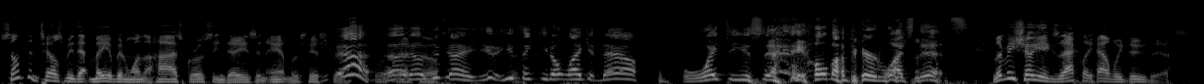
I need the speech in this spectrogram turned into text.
Something tells me that may have been one of the highest grossing days in Antlers history. Yeah, uh, no. You, you think you don't like it now? Wait till you say, "Hey, hold my beer and watch this." Let me show you exactly how we do this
